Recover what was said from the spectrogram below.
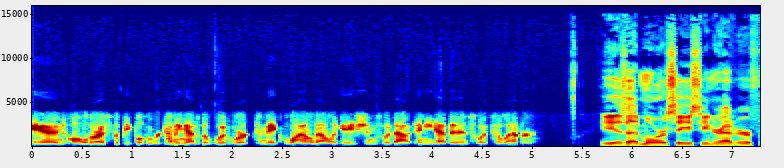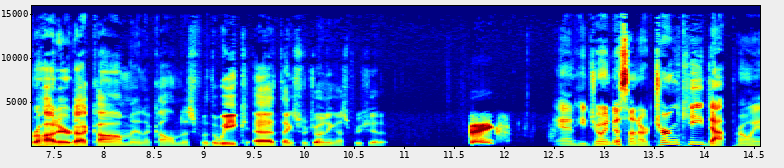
and all the rest of the people who were coming out of the woodwork to make wild allegations without any evidence whatsoever. He is Ed Morrissey, senior editor for HotAir.com and a columnist for the week. Ed, thanks for joining us. Appreciate it. Thanks. And he joined us on our turnkey.pro answer.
